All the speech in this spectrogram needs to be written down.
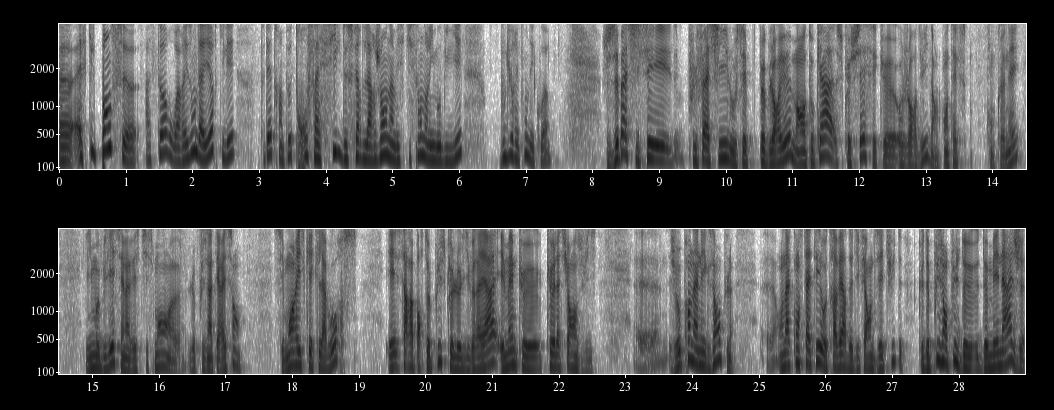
euh, est-ce qu'il pense, à tort ou à raison d'ailleurs, qu'il est peut-être un peu trop facile de se faire de l'argent en investissant dans l'immobilier? Vous lui répondez quoi? Je ne sais pas si c'est plus facile ou c'est peu glorieux, mais en tout cas, ce que je sais, c'est qu'aujourd'hui, dans le contexte qu'on connaît, l'immobilier, c'est l'investissement euh, le plus intéressant. C'est moins risqué que la bourse et ça rapporte plus que le livret A et même que, l'assurance vie. Euh, je vais vous prendre un exemple. Euh, on a constaté au travers de différentes études que de plus en plus de, ménages,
